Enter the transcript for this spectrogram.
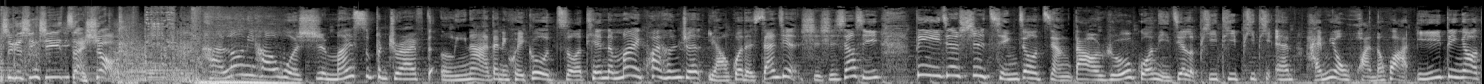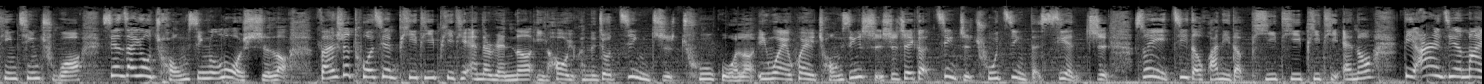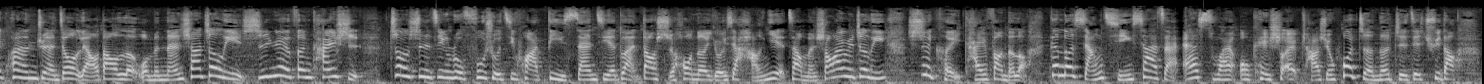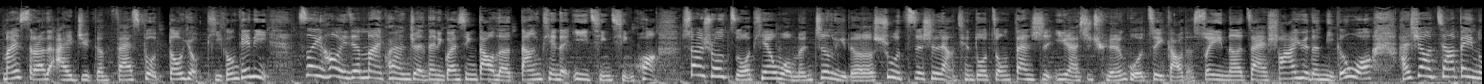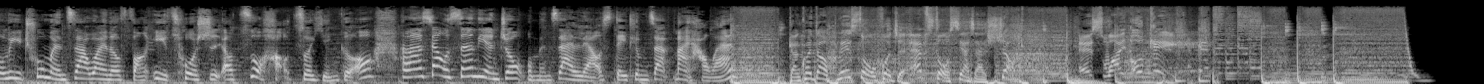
这个星期在笑。Hello。我是 My Super Drive 的 Lina，带你回顾昨天的麦快很准聊过的三件实时消息。第一件事情就讲到，如果你借了 PT PTN 还没有还的话，一定要听清楚哦。现在又重新落实了，凡是拖欠 PT PTN 的人呢，以后有可能就禁止出国了，因为会重新实施这个禁止出境的限制，所以记得还你的 PT PTN 哦。第二件麦快很准就聊到了我们南沙这里十月份开始正式进入复苏计划第三阶段，到时候呢有一些行业在我们烧爱瑞这里是可以开放的了。更多详情下载 SYOK Show App 查询，或者呢直接去到 MyStar 的 IG 跟 Facebook 都有提供给你。最后一件麦快很准带你关心到了当天的疫情情况，虽然说昨天我们这里的数字是两千多宗，但是依然是全国最高的，所以呢在烧爱月的你跟我还是要加倍努力，出门在外呢防疫措施要做好做严格哦。好啦，下午三点钟我们再聊 Stadium 站卖好玩。赶快到 Play Store 或者 App Store 下载 Shop。S Y O K。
